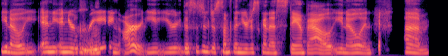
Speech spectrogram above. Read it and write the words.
you know and and you're mm-hmm. creating art you you're this isn't just something you're just going to stamp out you know and um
